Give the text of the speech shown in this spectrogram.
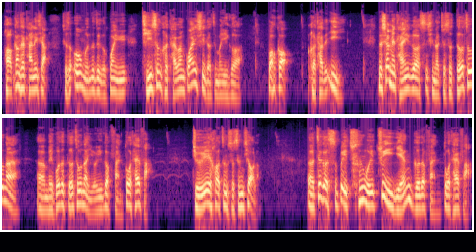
好，刚才谈了一下，就是欧盟的这个关于提升和台湾关系的这么一个报告和它的意义。那下面谈一个事情呢，就是德州呢。呃，美国的德州呢有一个反堕胎法，九月一号正式生效了。呃，这个是被称为最严格的反堕胎法，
